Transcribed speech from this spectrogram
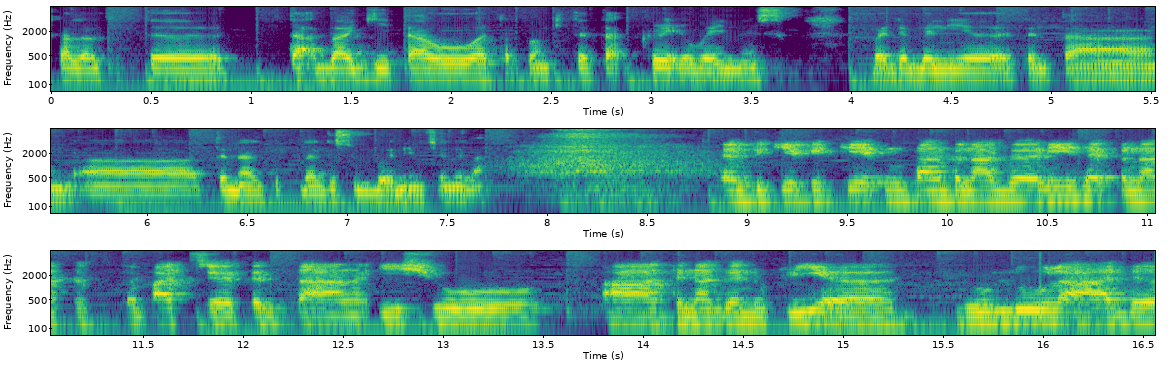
Kalau kita tak bagi tahu ataupun kita tak create awareness kepada belia tentang uh, tenaga-tenaga sumber ni macam ni lah. Dan fikir-fikir tentang tenaga ni saya pernah terbaca tentang isu uh, tenaga nuklear dululah ada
